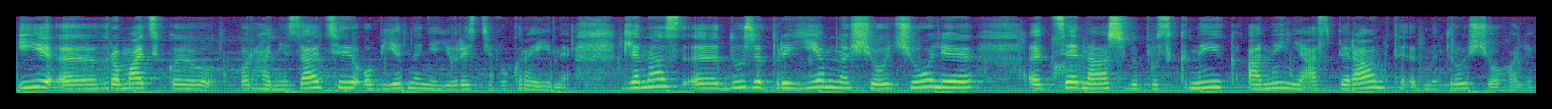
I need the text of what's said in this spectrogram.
і е, громадською організацією Об'єднання юристів України. Для нас е, дуже приємно, що очолює е, це наш випускник, а нині аспірант Дмитро Щоголєв.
